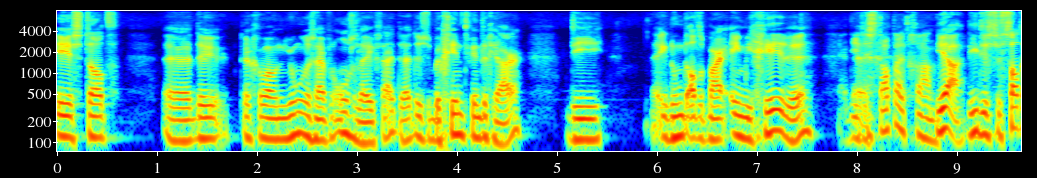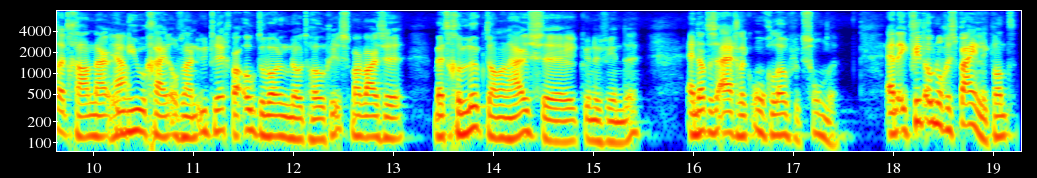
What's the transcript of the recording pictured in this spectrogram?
is dat er, er gewoon jongeren zijn van onze leeftijd, hè, dus begin 20 jaar, die, ik noem het altijd maar, emigreren die de stad uitgaan. Ja, die dus de stad uitgaan naar ja. Nieuwegein of naar Utrecht, waar ook de woningnood hoog is, maar waar ze met geluk dan een huis uh, kunnen vinden. En dat is eigenlijk ongelooflijk zonde. En ik vind het ook nog eens pijnlijk, want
